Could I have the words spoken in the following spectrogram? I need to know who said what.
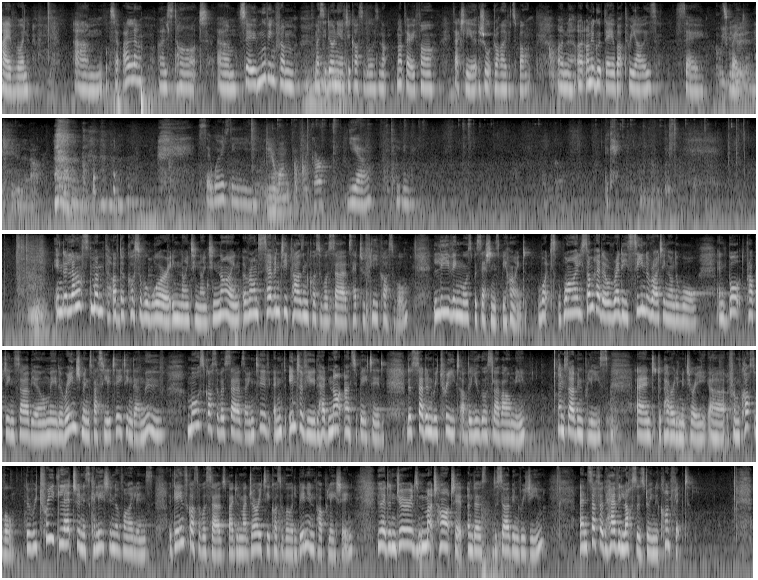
Speaker 1: Hi, everyone. Um, so I'll, I'll start. Um, so moving from Macedonia to Kosovo is not, not very far. It's actually a, a short drive. It's about, on a, on a good day, about three hours. So
Speaker 2: well,
Speaker 1: it's
Speaker 2: you
Speaker 1: great.
Speaker 2: It in, you can do it in an hour.
Speaker 1: so where is the...
Speaker 3: Do you want the clicker?
Speaker 1: Yeah. Let me- Okay. In the last month of the Kosovo War in 1999, around 70,000 Kosovo Serbs had to flee Kosovo, leaving most possessions behind. While some had already seen the writing on the wall and bought property in Serbia or made arrangements facilitating their move, most Kosovo Serbs I interv- interviewed had not anticipated the sudden retreat of the Yugoslav army and Serbian police and the paramilitary uh, from Kosovo. The retreat led to an escalation of violence against Kosovo Serbs by the majority Kosovo Albanian population, who had endured much hardship under the Serbian regime and suffered heavy losses during the conflict.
